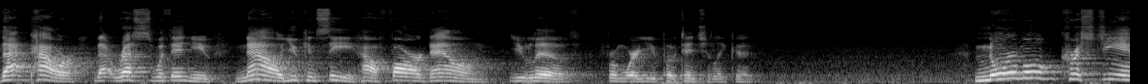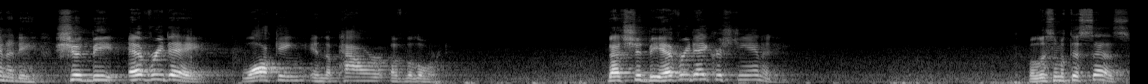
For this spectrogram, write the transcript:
that power that rests within you. Now you can see how far down you live from where you potentially could. Normal Christianity should be every day walking in the power of the Lord. That should be everyday Christianity. Well, listen what this says.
